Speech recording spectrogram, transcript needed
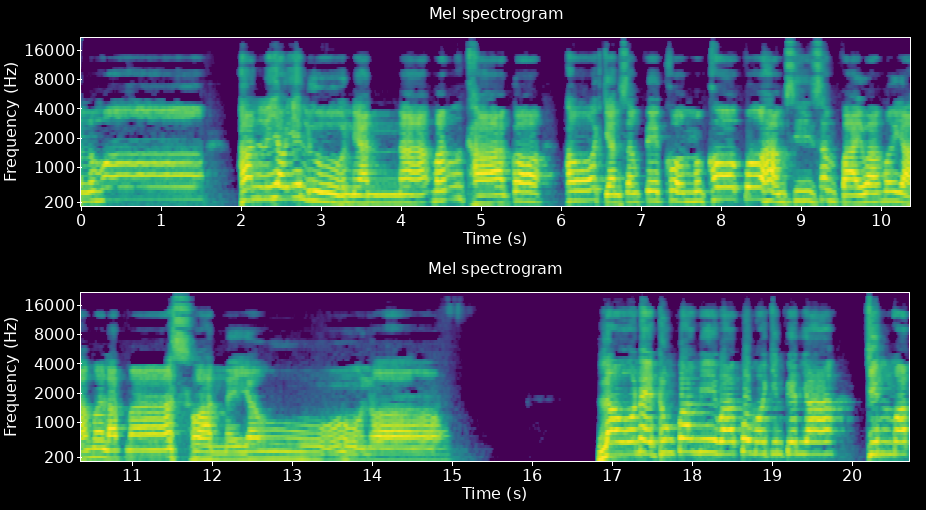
นมอหันเยาเอลูเนียนนามังขาก็เฮาเจียนสังเปคมขอปอหามสีสัมปายว่าเมื่อยามมาลัดมาสวนในเยาวนอเราในทุ่งกว้ามีว่าพวกหมอกินเปลี่ยนยา กินหมอก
